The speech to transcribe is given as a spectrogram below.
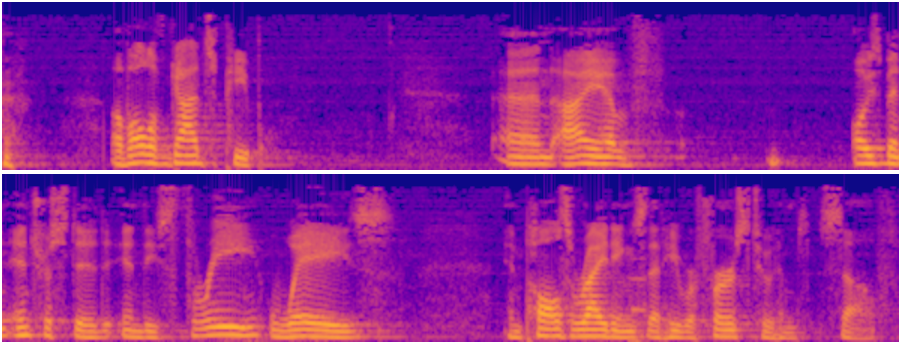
of all of God's people. And I have always been interested in these three ways in Paul's writings that he refers to himself.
